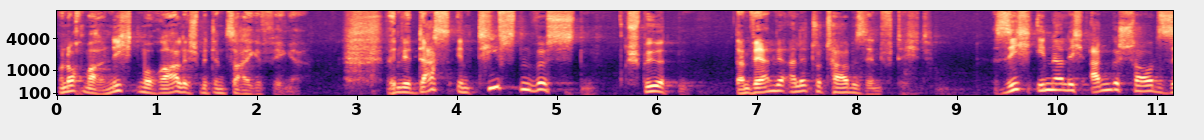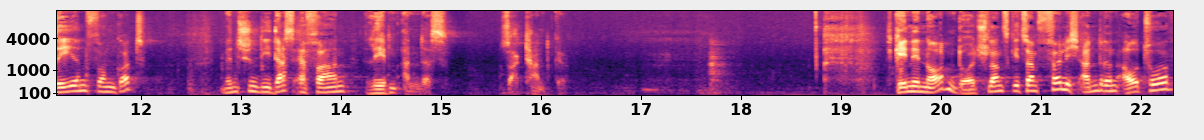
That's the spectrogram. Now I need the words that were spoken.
und nochmal nicht moralisch mit dem Zeigefinger. Wenn wir das im tiefsten wüssten, spürten, dann wären wir alle total besänftigt. Sich innerlich angeschaut, sehen von Gott. Menschen, die das erfahren, leben anders, sagt Handke. Ich gehe in den Norden Deutschlands, gehe zu einem völlig anderen Autor.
